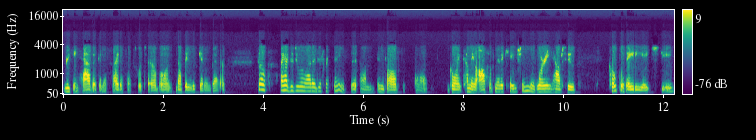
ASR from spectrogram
wreaking havoc, and the side effects were terrible, and nothing was getting better. So I had to do a lot of different things that um, involved uh, going coming off of medication and learning how to cope with ADHD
